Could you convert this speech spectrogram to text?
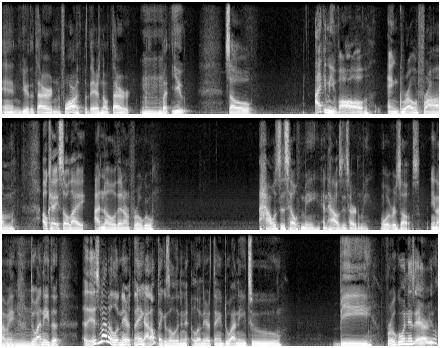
and you're the third and the fourth, but there's no 3rd mm-hmm. but you. So I can evolve and grow from okay, so like I know that I'm frugal. How is this helping me and how is this hurting me? What results? You know what I mean? Do I need mm-hmm. to it's not a linear thing. I don't think it's a linear, linear thing. Do I need to be frugal in this area?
